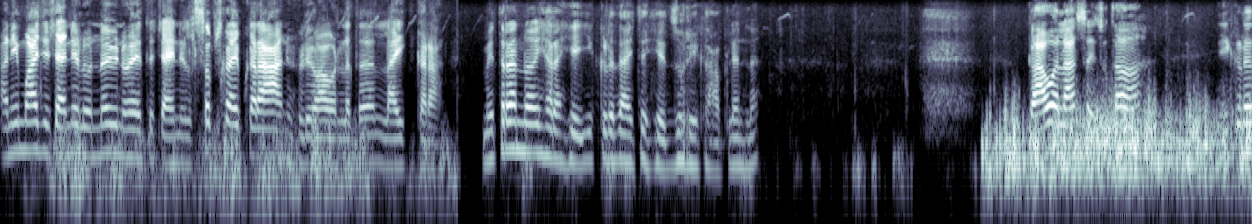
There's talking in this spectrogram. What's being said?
आणि माझ्या चॅनेलवर नवीन होय तर चॅनेल सबस्क्राईब करा आणि व्हिडिओ आवडला तर लाईक करा. मित्रांनो ह्याला हे इकडे जायचं हे झुरी का आपल्याला. गावाला असायचो तर इकडं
